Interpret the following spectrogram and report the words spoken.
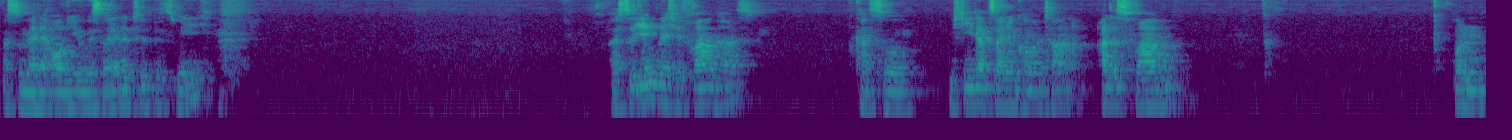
Was so mehr der audiovisuelle Typ ist wie ich. Falls du irgendwelche Fragen hast, kannst du mich jederzeit in den Kommentaren alles fragen. Und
